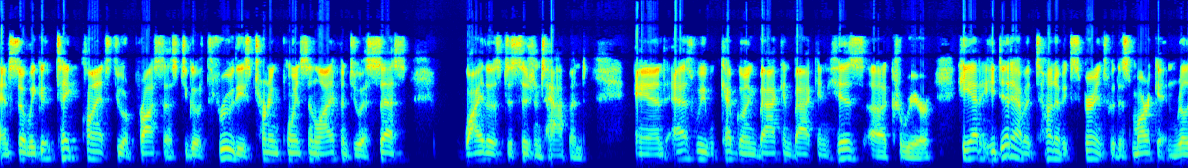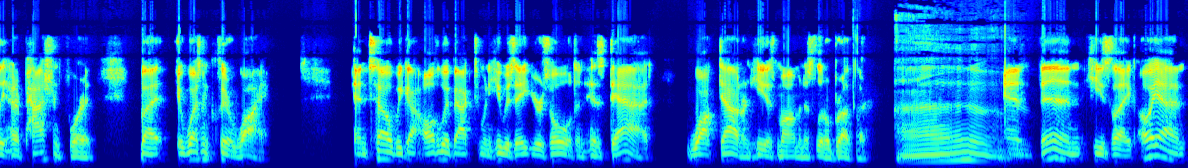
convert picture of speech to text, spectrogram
And so we take clients through a process to go through these turning points in life and to assess why those decisions happened. And as we kept going back and back in his uh, career, he had he did have a ton of experience with this market and really had a passion for it, but it wasn't clear why. Until we got all the way back to when he was eight years old and his dad walked out on he, his mom, and his little brother. Oh. And then he's like, "Oh yeah," and,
